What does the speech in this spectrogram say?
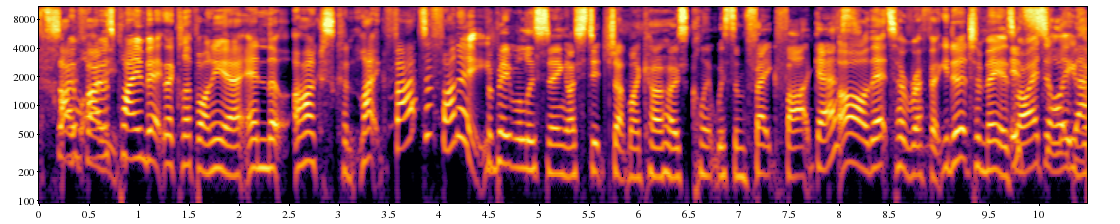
So I, I was playing back the clip on here, and the I just couldn't like farts are funny. For people listening, I stitched up my co-host Clint with some fake fart gas. Oh, that's horrific! You did it to me as well. I had It's to so leave bad,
